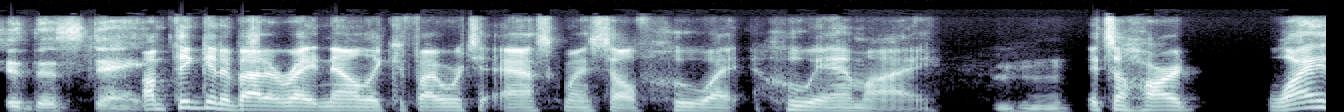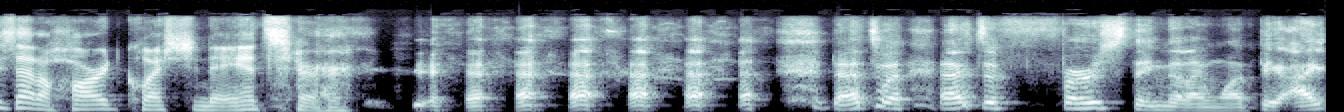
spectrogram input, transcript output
to this day. I'm thinking about it right now. Like if I were to ask myself, who I, who am I? Mm-hmm. It's a hard. Why is that a hard question to answer? that's what. That's the first thing that I want people. I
